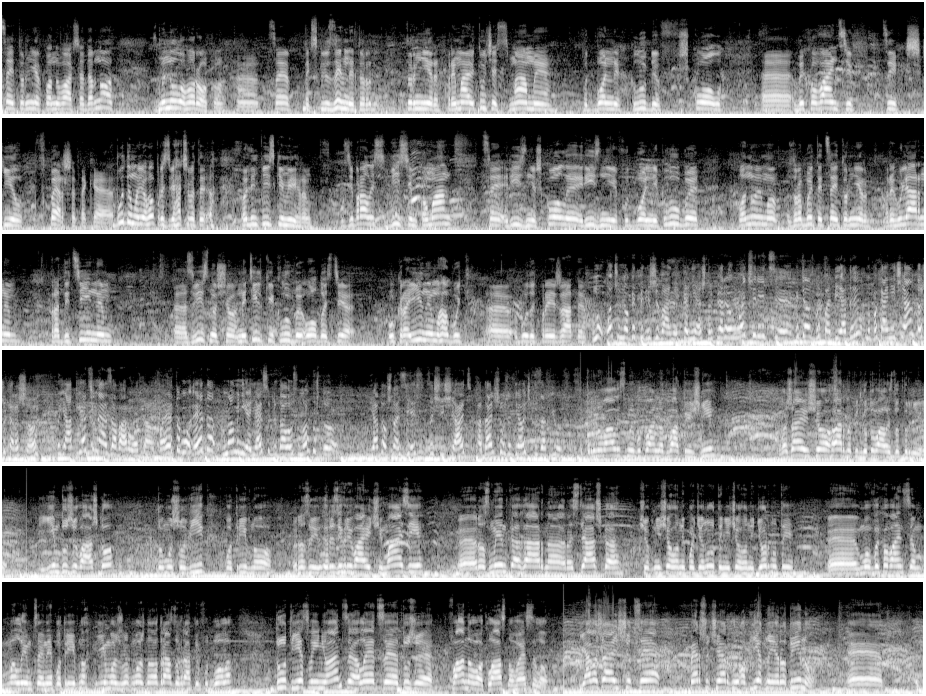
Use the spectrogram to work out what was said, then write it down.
Цей турнір планувався давно, з минулого року. Е, Це ексклюзивний турнір. Приймають участь мами футбольних клубів, школ, е, вихованців цих шкіл. Вперше таке. Будемо його присвячувати Олімпійським іграм. Зібрались вісім команд. Це різні школи, різні футбольні клуби. Плануємо зробити цей турнір регулярним, традиційним. Е, Звісно, що не тільки клуби області України, мабуть, е, будуть приїжджати. Ну, очень много переживаний, конечно. В первую очередь э, хотелось бы победы, но пока ничья, тоже хорошо. Я ответственная за ворота, поэтому это на мне. Я себе дала установку, что я должна здесь защищать, а дальше уже девочки забьют. Тренувались ми буквально два тижні. Вважаю, що гарно підготувались до турніру. Їм дуже важко, тому що вік потрібно розі- розігріваючі мазі, е, розминка гарна, розтяжка, щоб нічого не потягнути, нічого не дьорнути. Е, Вихованцям малим це не потрібно. Їм можна одразу грати в футбола. Тут є свої нюанси, але це дуже фаново, класно, весело. Я вважаю, що це в першу чергу об'єднує родину. Е,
